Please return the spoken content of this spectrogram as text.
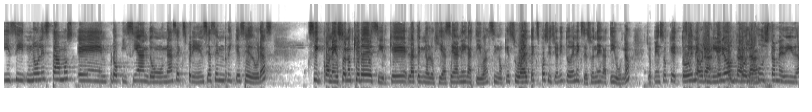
Y si no le estamos eh, propiciando unas experiencias enriquecedoras, Sí, con esto no quiere decir que la tecnología sea negativa, sino que su alta exposición y todo en exceso es negativo, ¿no? Yo pienso que todo en ahora, equilibrio. Encontrar la justa medida,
